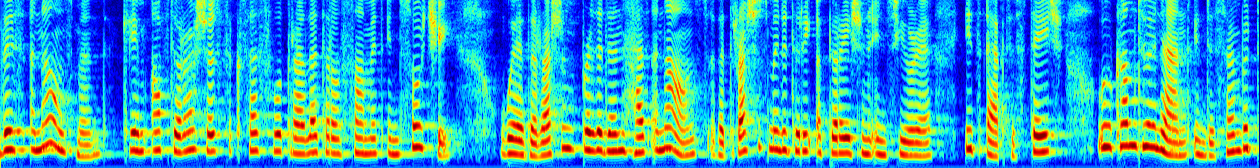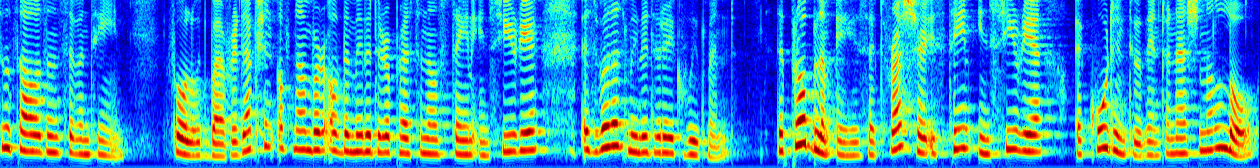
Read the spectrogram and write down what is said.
This announcement came after Russia's successful trilateral summit in Sochi, where the Russian president has announced that Russia's military operation in Syria, its active stage, will come to an end in December 2017, followed by a reduction of number of the military personnel staying in Syria as well as military equipment. The problem is that Russia is staying in Syria according to the international law,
